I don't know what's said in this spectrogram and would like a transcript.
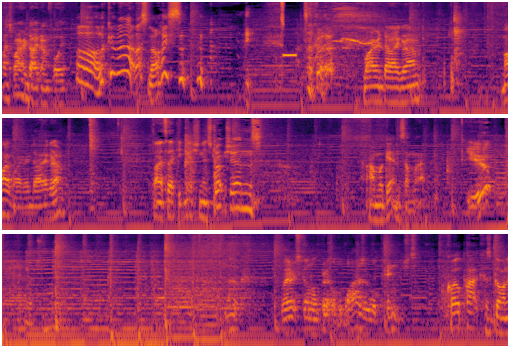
Nice wiring diagram for you. oh, look at that. That's nice. wiring diagram, my wiring diagram, Dynatek ignition instructions, and we're getting somewhere. yep. Look, where it's gone all brittle, the wires are all pinched. Coil pack has gone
